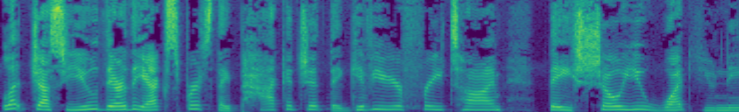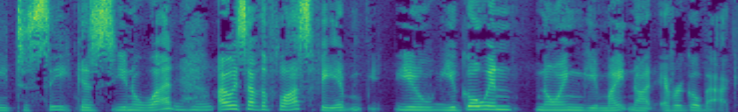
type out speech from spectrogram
let just you, they're the experts. They package it, they give you your free time, they show you what you need to see. Because you know what? Mm-hmm. I always have the philosophy it, you, you go in knowing you might not ever go back.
